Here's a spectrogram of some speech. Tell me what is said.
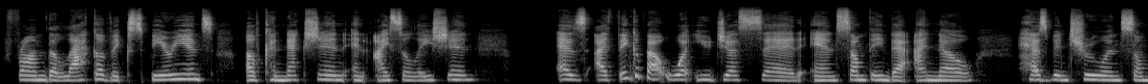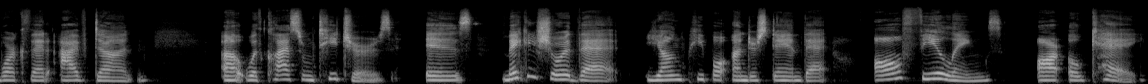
from the lack of experience of connection and isolation. As I think about what you just said, and something that I know has been true in some work that I've done uh, with classroom teachers, is making sure that young people understand that all feelings are okay,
